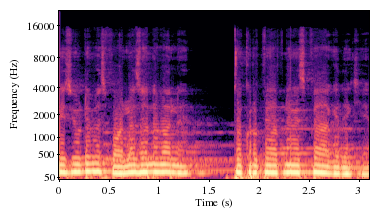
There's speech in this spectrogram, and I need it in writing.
इस वीडियो में स्पॉयलर्स होने वाले हैं तो कृपया अपने इस पर आगे देखिए।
